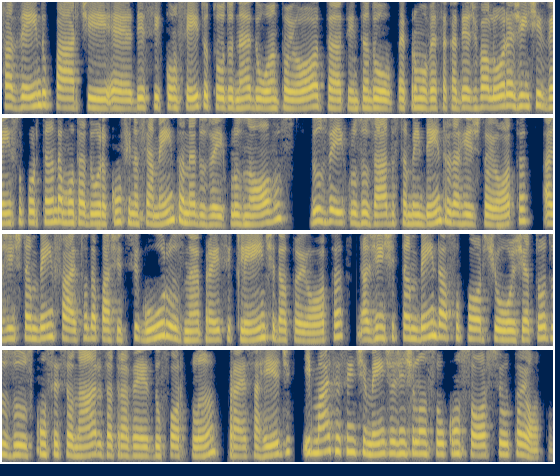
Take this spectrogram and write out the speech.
fazendo parte é, desse conceito todo, né, do One Toyota, tentando é, promover essa cadeia de valor, a gente vem suportando a montadora com financiamento, né, dos veículos novos, dos veículos usados também dentro da rede Toyota. A gente também faz toda a parte de seguros, né, para esse cliente da Toyota. A gente também dá suporte hoje a todos os concessionários através do Forplan para essa rede. E mais recentemente a gente lançou o consórcio Toyota.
